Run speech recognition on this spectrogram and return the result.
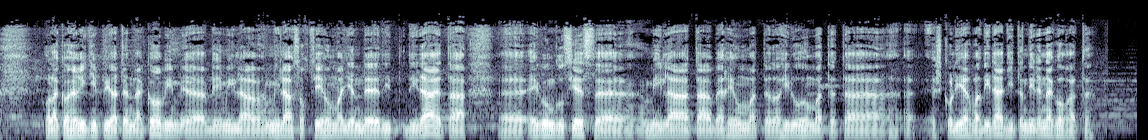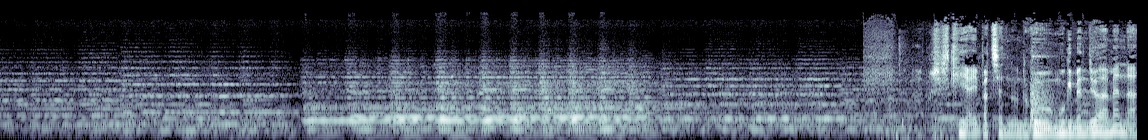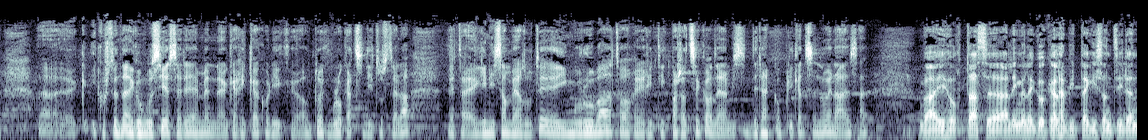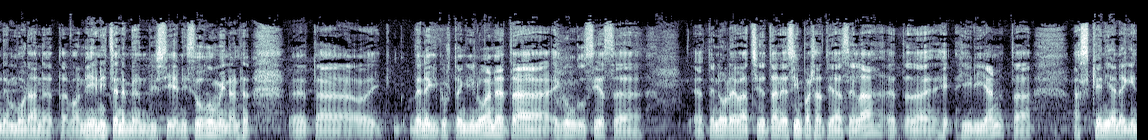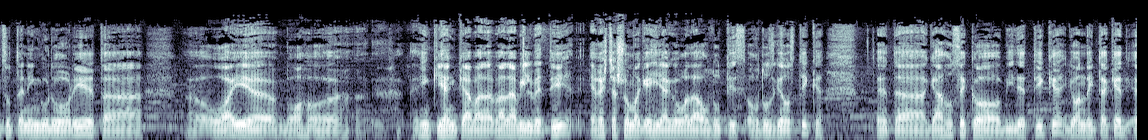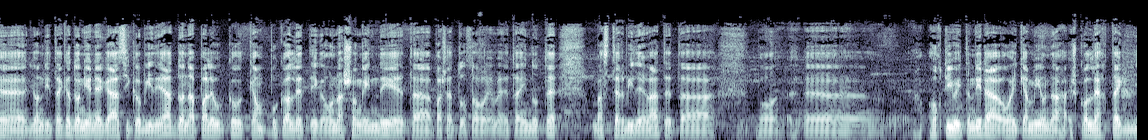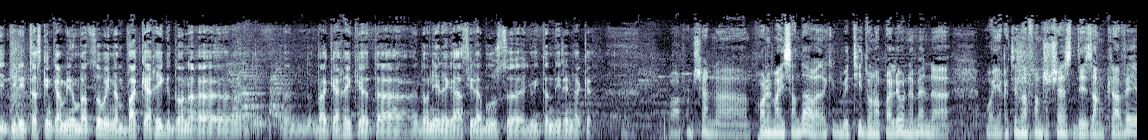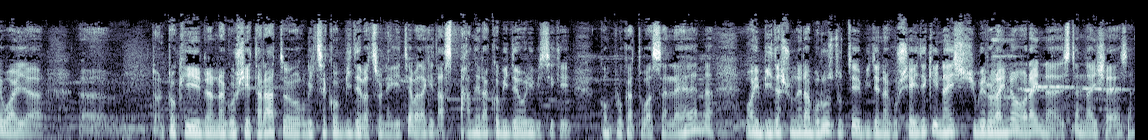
Holako herrikipi baten dako, bi, bi mila, mila sortzi egun bat jende dira, eta eh, egun guziez eh, mila eta berri bat edo hiru bat eta eh, eskolier bat dira, jiten direnak horat. Eski, aipatzen dugu mugimendua hemen, uh, ikusten da egun guziez ere hemen garrikak horik autoek blokatzen dituztela, eta egin izan behar dute inguru bat hor erritik pasatzeko, dena, dena komplikatzen duena, ez? Bai, hortaz, alimeleko kalabitak izan ziren denboran, eta ba, nien itzen hemen bizi enizugu minan, eta denek ikusten ginoan, eta egun guziez, tenore batzietan ezin pasatia zela eta hirian eta azkenian egin zuten inguru hori eta uh, oai uh, bo uh, hinki henkea bada, bada bilbeti errestasumak gehiago bada orduz gehoztik eta garruzeko bidetik joan daiteke, eh, joan daiteke donien egaziko bidea, donapaleuko kanpuko aldetik, ona songa indi eta pasatu, eta indute bazter bide bat, eta bo, eh, horti behiten dira, oai kamion, eskolde hartak dinitazken kamion batzu, baina bakarrik, dona, eh, bakarrik eta donien egazira buz eh, joiten direnak. Ba, Funtzian, uh, problema izan da, badakit beti Donapaleon hemen uh, Bai, erreten da frantzatxez desanklabe, bai, uh, toki nagusietarat urbiltzeko bide batzuen egitea, badakit azparnerako bide hori biziki konplukatua zen lehen, bai, bidasunera buruz dute bide nagusia ideki, nahiz siberoraino orain ez den nahiz ez?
